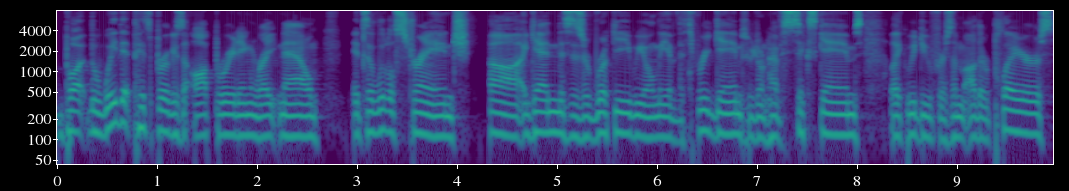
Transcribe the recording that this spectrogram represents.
but the way that Pittsburgh is operating right now, it's a little strange. Uh, again, this is a rookie. We only have the three games. We don't have six games like we do for some other players.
